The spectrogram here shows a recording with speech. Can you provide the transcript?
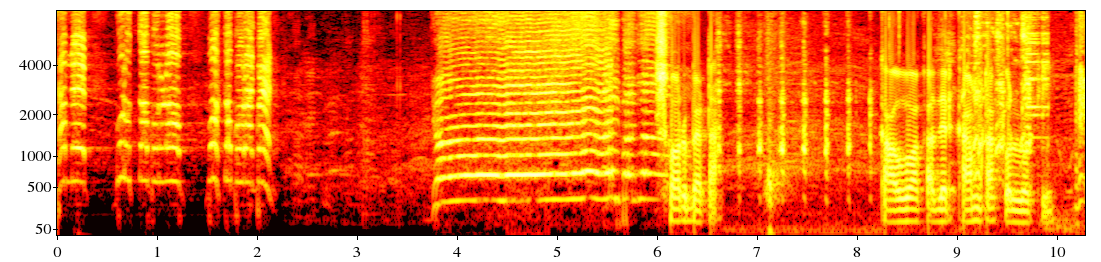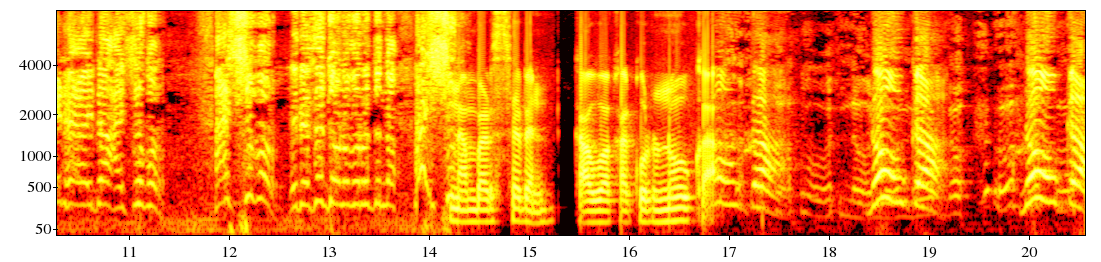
সামনে গুরুত্বপূর্ণ বক্তব্য রাখবেন। সর বেটা। কাউয়া কাদের কামটা করল কি? নাম্বার সেভেন কাউয়া কাকুর নৌকা নৌকা নৌকা।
